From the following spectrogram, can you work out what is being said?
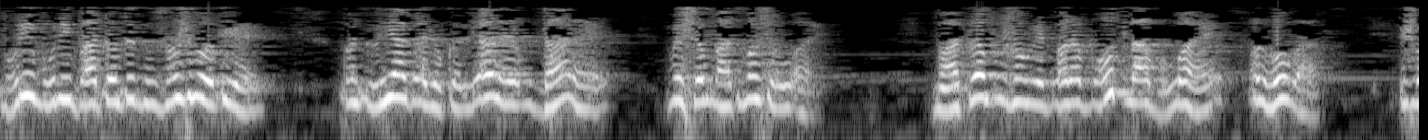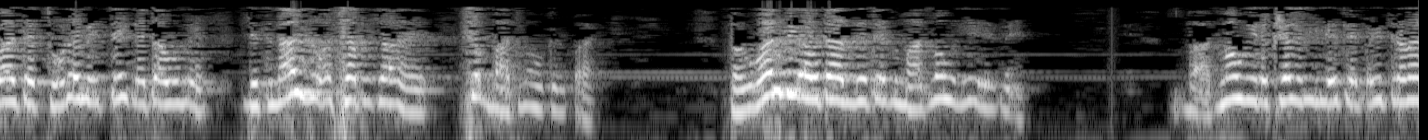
बुरी बुरी बातों से दूसरों से होती है, पर दुनिया का जो कल्याण है, उद्धार है वे सब महात्मा से हुआ है। महात्मा पुरुषों के द्वारा बहुत लाभ हुआ है और होगा। इस बात से थोड़े में इतने ही कहता हूँ जितना जो अच्छा प्रचार है, सब महात्माओं की कृपा है। भगवान भी अवतार लेते हैं तो महात्माओं के लिए लेते हैं। महात्माओं की रक्षा के लिए लेते परित्राणा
